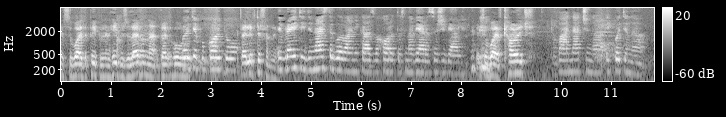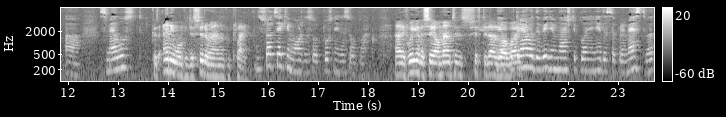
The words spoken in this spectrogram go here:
It's the way the people in Hebrews 11, that great hall, пътя по който they live differently. Евреите 11 глава ни казва хората с на вяра са живяли. It's a way of courage, Това е начина и пътя на а, смелост, because anyone can just sit around and complain. защото всеки може да се отпусне и да се оплаква. And if we're going to see our mountains shifted out of И our ако way, трябва да видим нашите планини да се преместват,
